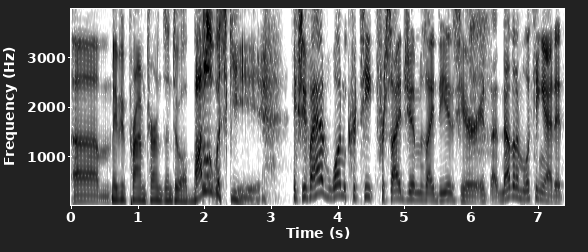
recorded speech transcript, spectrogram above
Um Maybe Prime turns into a bottle of whiskey. actually if I had one critique for Side Jim's ideas here, it's uh, now that I'm looking at it,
